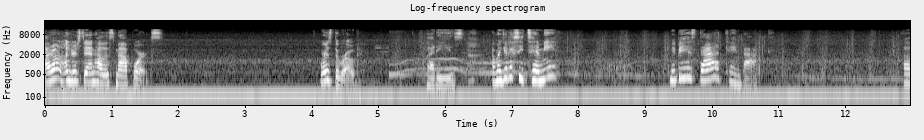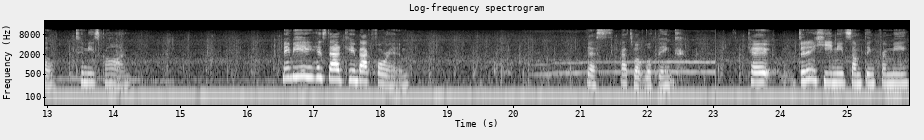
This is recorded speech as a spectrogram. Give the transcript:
I don't understand how this map works. Where's the road? Buddies. Am I gonna see Timmy? Maybe his dad came back. Oh, Timmy's gone. Maybe his dad came back for him. Yes, that's what we'll think. Okay, didn't he need something from me?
